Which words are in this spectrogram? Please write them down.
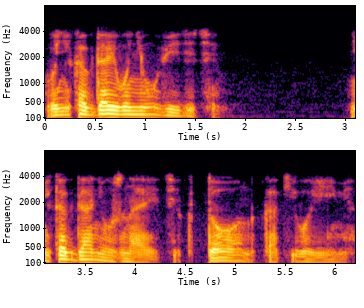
Вы никогда его не увидите, никогда не узнаете, кто он, как его имя.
